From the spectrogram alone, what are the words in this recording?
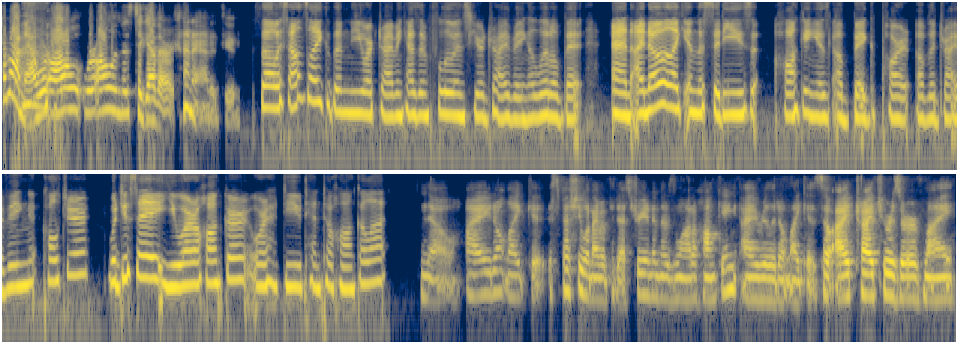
Come on now. We're all we're all in this together kind of attitude. So it sounds like the New York driving has influenced your driving a little bit. And I know, like, in the cities, honking is a big part of the driving culture. Would you say you are a honker or do you tend to honk a lot? No, I don't like it, especially when I'm a pedestrian and there's a lot of honking. I really don't like it. So I try to reserve my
